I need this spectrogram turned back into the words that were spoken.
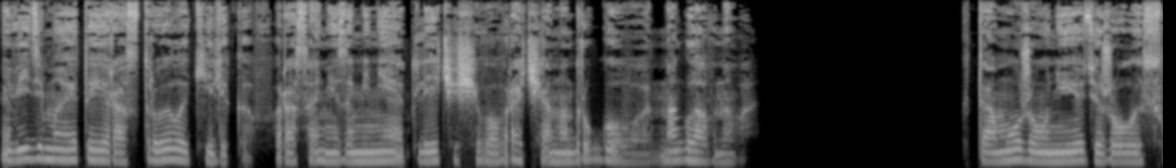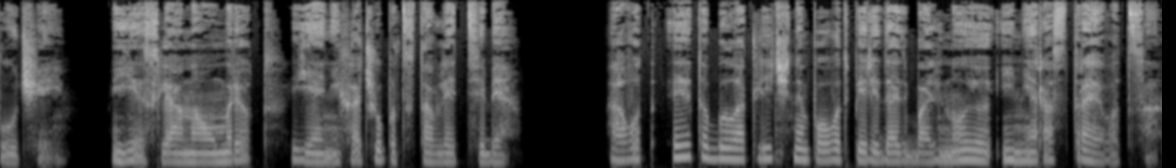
Видимо, это и расстроило Киликов, раз они заменяют лечащего врача на другого, на главного. К тому же у нее тяжелый случай. Если она умрет, я не хочу подставлять тебя. А вот это был отличный повод передать больную и не расстраиваться.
